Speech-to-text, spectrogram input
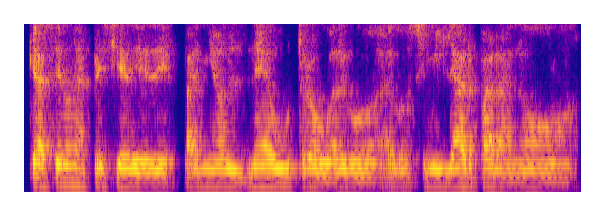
que hacen una especie de, español neutro o algo, algo similar para no.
